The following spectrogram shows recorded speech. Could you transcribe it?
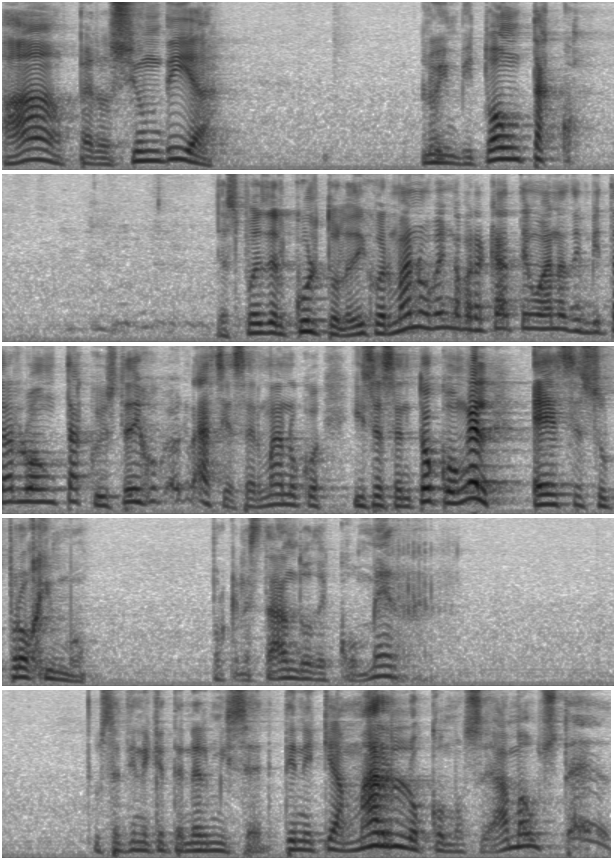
Ah, pero si un día lo invitó a un taco, después del culto le dijo, hermano, venga para acá, tengo ganas de invitarlo a un taco. Y usted dijo, gracias, hermano, y se sentó con él. Ese es su prójimo, porque le está dando de comer. Usted tiene que tener misericordia, tiene que amarlo como se ama usted.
